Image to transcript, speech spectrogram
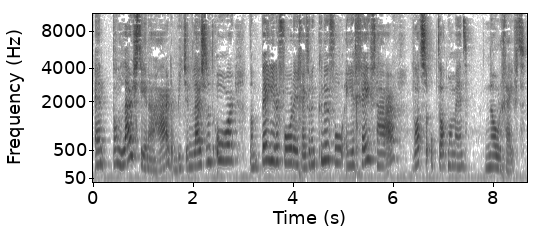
En dan luister je naar haar, dan bied je een luisterend oor, dan ben je ervoor, je geeft haar een knuffel en je geeft haar wat ze op dat moment nodig heeft.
